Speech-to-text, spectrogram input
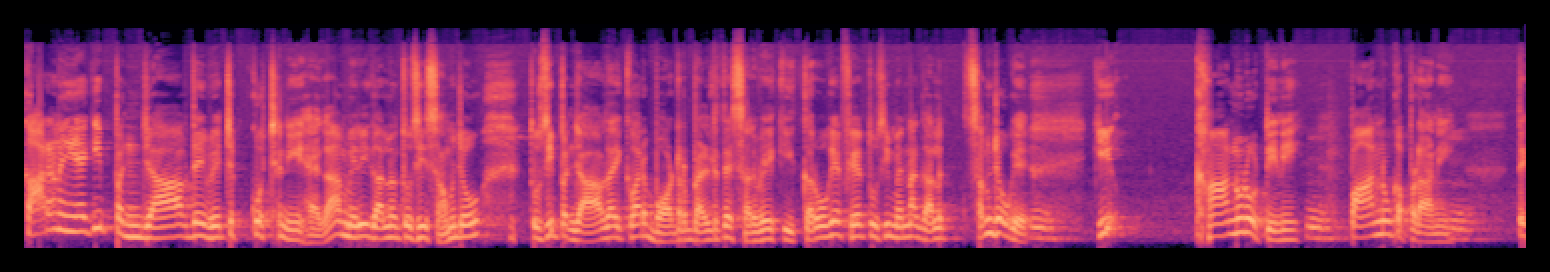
ਕਾਰਨ ਇਹ ਹੈ ਕਿ ਪੰਜਾਬ ਦੇ ਵਿੱਚ ਕੁਝ ਨਹੀਂ ਹੈਗਾ। ਮੇਰੀ ਗੱਲ ਨੂੰ ਤੁਸੀਂ ਸਮਝੋ। ਤੁਸੀਂ ਪੰਜਾਬ ਦਾ ਇੱਕ ਵਾਰ ਬਾਰਡਰ ਬੈਲਟ ਤੇ ਸਰਵੇ ਕੀ ਕਰੋਗੇ ਫਿਰ ਤੁਸੀਂ ਮੇਰੇ ਨਾਲ ਗੱਲ ਸਮਝੋਗੇ ਕਿ ਖਾਣ ਨੂੰ ਰੋਟੀ ਨਹੀਂ ਪਾਣ ਨੂੰ ਕੱਪੜਾ ਨਹੀਂ। ਤੇ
